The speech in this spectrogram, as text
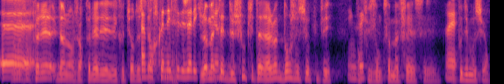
Non, Euh, je reconnais, non, non, je reconnais l'écriture de ah, vous reconnaissez déjà L'homme l'écriture à tête de chou, qui est un album dont je me suis occupé. En Exact. plus, donc ça m'a fait Ouais. beaucoup d'émotions.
